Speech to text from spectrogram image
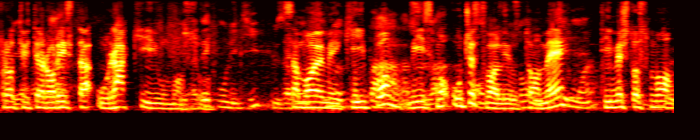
protiv terorista u Raki i u Mosulu. Sa mojom ekipom mi smo učestvovali u tome time što smo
